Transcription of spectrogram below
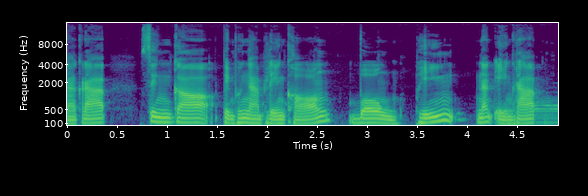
นะครับ ซึ่งก็เป็นผลงานเพลงของวงพิงนั่นเองครับ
